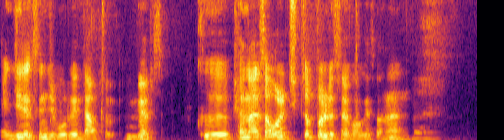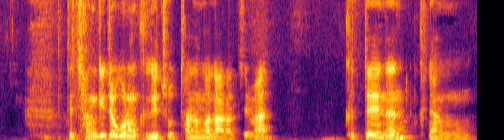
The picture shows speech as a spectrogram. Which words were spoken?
nginx인지 모르겠는데 아무튼 음. 웹, 그 변환 서버를 직접 돌렸어요 거기서는. 네. 근데 장기적으로는 그게 좋다는 건 알았지만 그때는 그냥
